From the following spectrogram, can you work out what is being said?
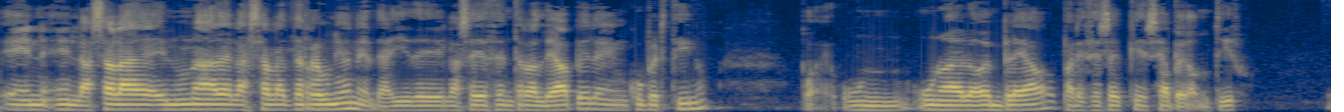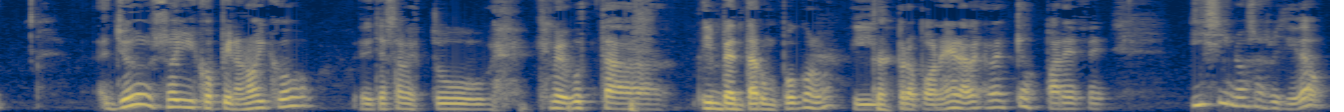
en, en la sala, en una de las salas de reuniones de allí de la sede central de Apple en Cupertino, pues un- uno de los empleados parece ser que se ha pegado un tiro. Yo soy conspiranoico, eh, ya sabes tú que me gusta inventar un poco, ¿no? Y Sí. proponer, a ver, a ver qué os parece. ¿Y si no se ha suicidado?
